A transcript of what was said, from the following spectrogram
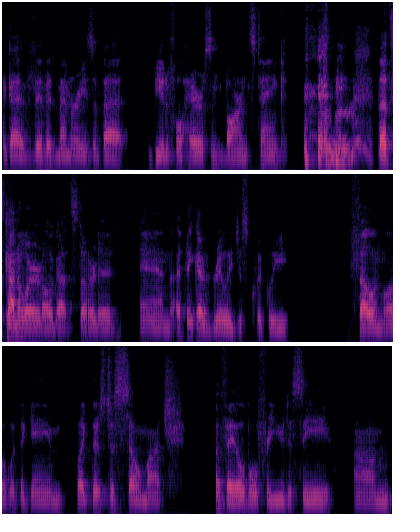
Like I have vivid memories of that beautiful Harrison Barnes tank. Mm-hmm. That's kind of where it all got started. And I think I really just quickly fell in love with the game. Like there's just so much available for you to see. Um,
